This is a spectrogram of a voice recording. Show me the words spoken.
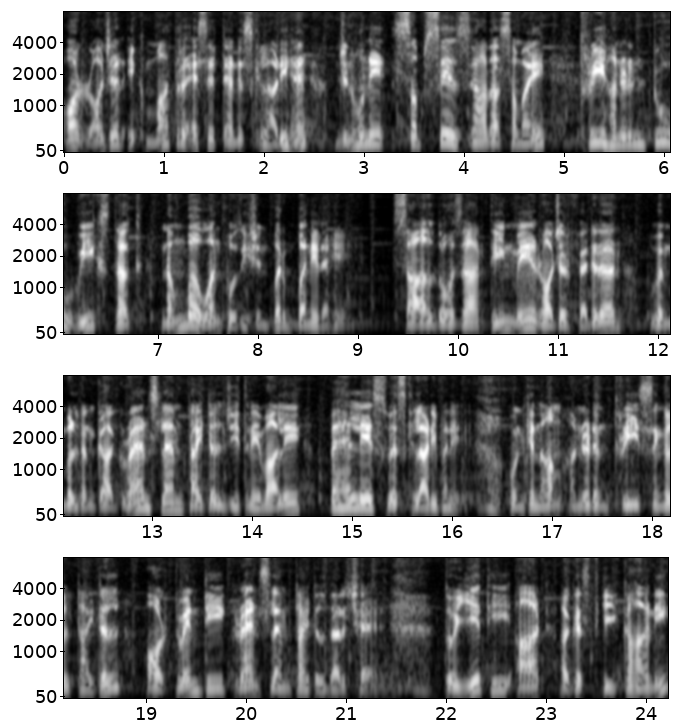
और रॉजर एकमात्र ऐसे टेनिस खिलाड़ी हैं जिन्होंने सबसे ज़्यादा समय 302 वीक्स तक नंबर वन पोजीशन पर बने रहे। साल 2003 में रॉजर फेडरर विंबलडन का ग्रैंड स्लैम टाइटल जीतने वाले पहले स्विस खिलाड़ी बने। उनके नाम 103 सिंगल टाइटल और 20 ग्रैंड स्लैम टाइटल दर्ज है। तो ये थी 8 अगस्त की कहानी।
